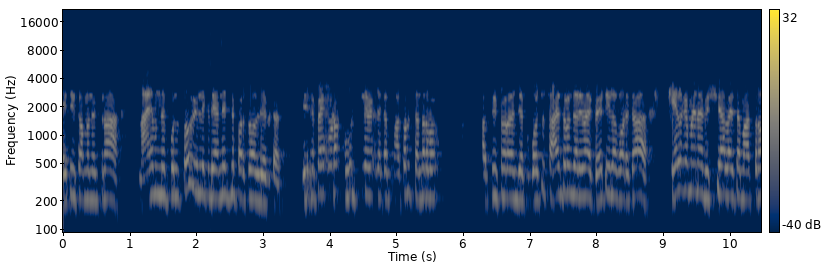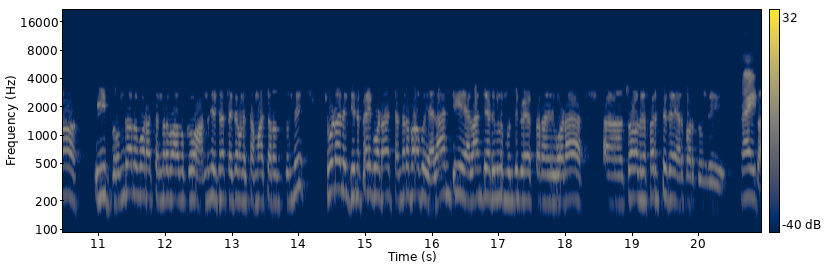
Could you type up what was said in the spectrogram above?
ఐటీ సంబంధించిన న్యాయ నిపుణులతో వీళ్ళు ఇక్కడ అన్నింటిని పరిశోధనలు చేపట్టారు దీనిపై కూడా పూర్తి నివేదిక మాత్రం చంద్రబాబు తీసుకున్నారని చెప్పుకోవచ్చు. సాయంత్రం జరిగిన భేటీలో కూడా కీలకమైన విషయాలు అయితే మాత్రం ఈ బృందాలు కూడా చంద్రబాబుకు అందజేసినట్లయితే మనకు సమాచారం ఉంటుంది చూడాలి దీనిపై కూడా చంద్రబాబు ఎలాంటి ఎలాంటి అడుగులు ముందుకు వేస్తారని కూడా చూడాల్సిన పరిస్థితి ఏర్పడుతుంది. రైట్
